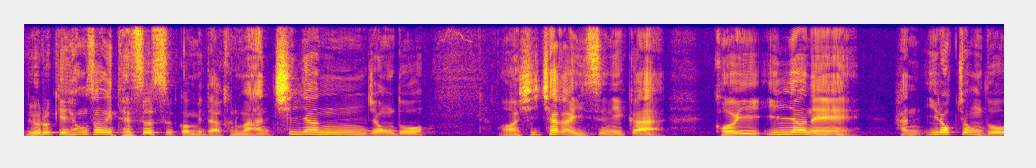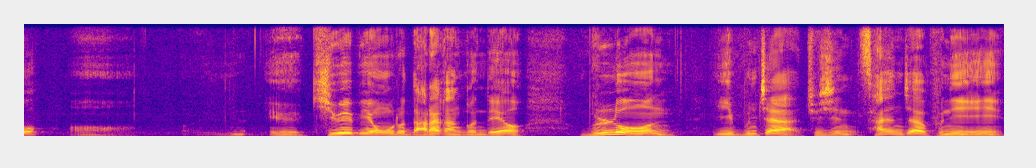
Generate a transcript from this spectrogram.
이렇게 형성이 됐었을 겁니다. 그러면 한 7년 정도 어, 시차가 있으니까 거의 1년에 한 1억 정도 어, 이 기회 비용으로 날아간 건데요. 물론 이 문자 주신 사연자 분이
